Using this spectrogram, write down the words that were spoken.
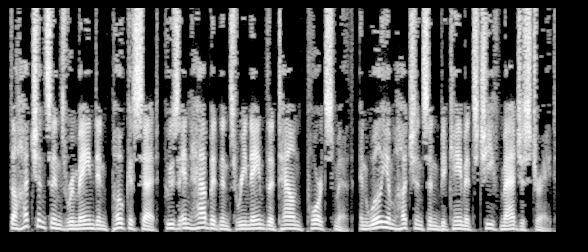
The Hutchinsons remained in Pocasset, whose inhabitants renamed the town Portsmouth, and William Hutchinson became its chief magistrate.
